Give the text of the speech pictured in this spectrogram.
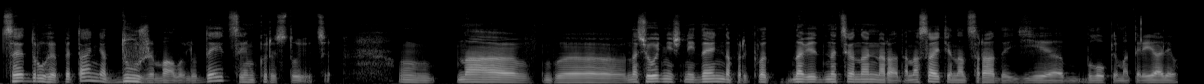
Це друге питання. Дуже мало людей цим користуються. На, е, на сьогоднішній день, наприклад, навіть Національна рада на сайті Нацради є блоки матеріалів,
